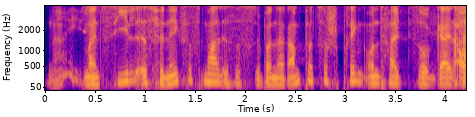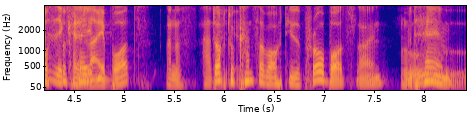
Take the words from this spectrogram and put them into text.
Nice. mein Ziel ist für nächstes Mal, ist es über eine Rampe zu springen und halt so geil Hattet ihr keine. Leihboards? Das Doch, du kannst aber auch diese Pro-Boards leihen. Mit Uh, Helm.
